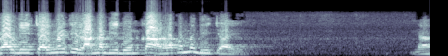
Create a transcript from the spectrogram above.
เราดีใจไหมที่หลานนบีโดนฆ่าเราก็ไม่ดีใจนะ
